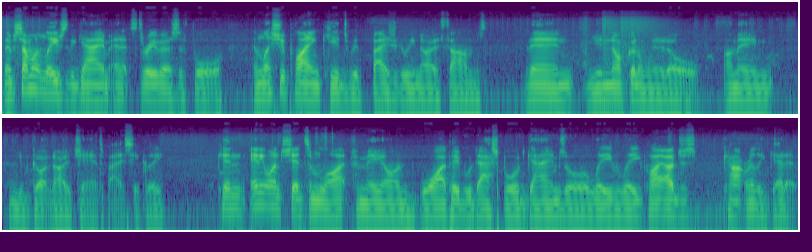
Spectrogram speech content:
And if someone leaves the game and it's 3 versus 4, unless you're playing kids with basically no thumbs, then you're not going to win at all. I mean, you've got no chance, basically. Can anyone shed some light for me on why people dashboard games or leave league play? I just can't really get it.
